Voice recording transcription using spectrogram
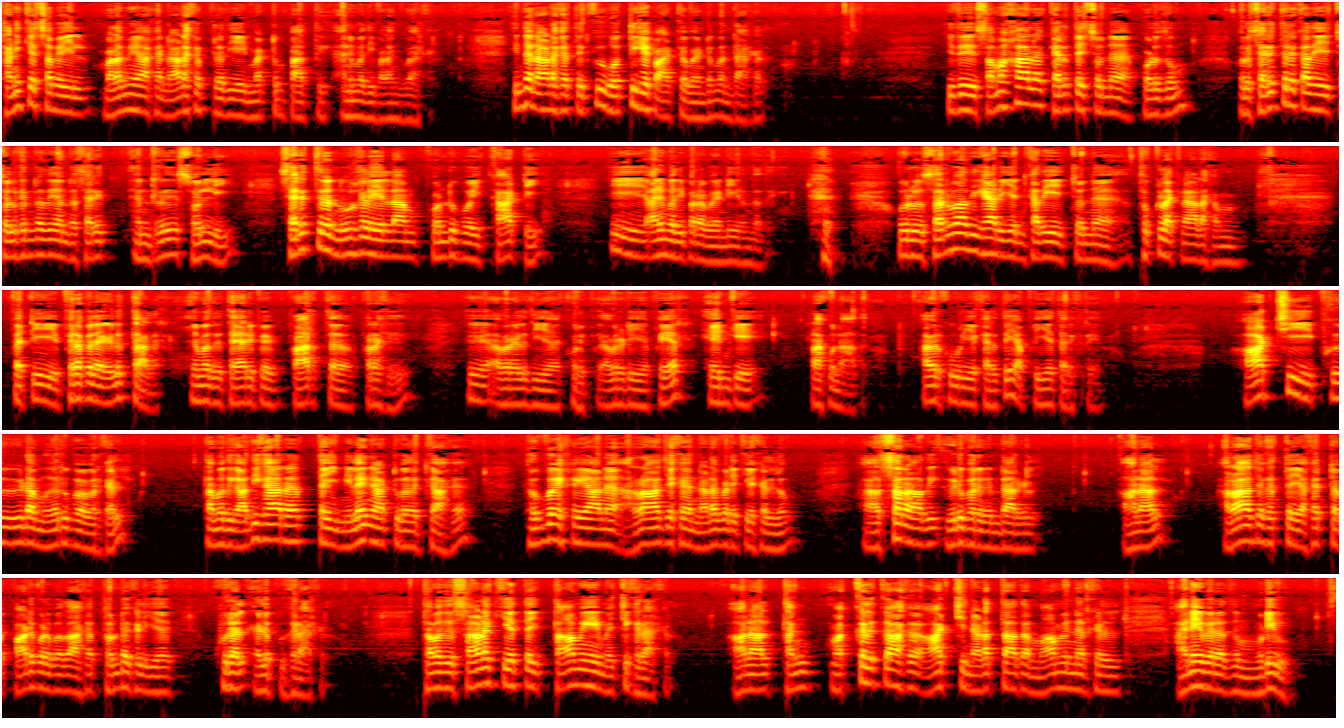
தணிக்க சபையில் வளமையாக நாடகப் பிரதியை மட்டும் பார்த்து அனுமதி வழங்குவார்கள். இந்த நாடகத்திற்கு ஒத்திகை பார்க்க வேண்டும் என்றார்கள். இது சமகால கருத்தை சொன்ன பொழுதும் ஒரு சரித்திர கதையை சொல்கின்றது என்ற சரி என்று சொல்லி சரித்திர நூல்களை எல்லாம் கொண்டு போய் காட்டி அனுமதி பெற வேண்டியிருந்தது. ஒரு சர்வாதிகாரியின் கதையை சொன்ன துக்ளக் நாடகம் பற்றி பிரபல எழுத்தாளர் எமது தயாரிப்பை பார்த்த பிறகு அவர் எழுதிய குறிப்பு அவருடைய பெயர் என். கே. ரகுநாதன். அவர் கூறிய கருத்தை அப்படியே தருகிறேன். ஆட்சி பீடம் ஏறுபவர்கள் தமது அதிகாரத்தை நிலைநாட்டுவதற்காக எவ்வகையான அராஜக நடவடிக்கைகளிலும் அசராது ஈடுபடுகின்றார்கள். ஆனால் அராஜகத்தை அகற்ற பாடுபடுவதாக தொண்டர்களிய குரல் எழுப்புகிறார்கள். தமது சாணக்கியத்தை தாமே மெச்சுகிறார்கள். ஆனால் தங் மக்களுக்காக ஆட்சி நடத்தாத மாமன்னர்கள் அனைவரதும் முடிவு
